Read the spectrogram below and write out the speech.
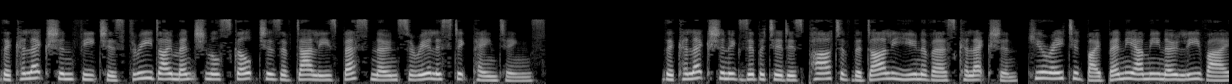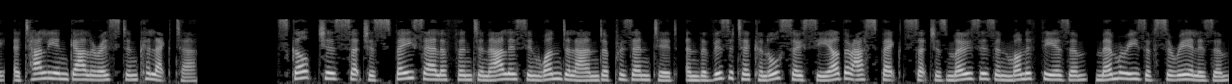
The collection features three-dimensional sculptures of Dali's best-known surrealistic paintings. The collection exhibited is part of the Dali Universe collection, curated by Beniamino Levi, Italian gallerist and collector. Sculptures such as Space Elephant and Alice in Wonderland are presented, and the visitor can also see other aspects such as Moses and monotheism, memories of surrealism,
